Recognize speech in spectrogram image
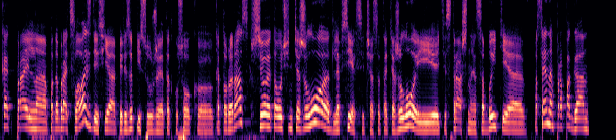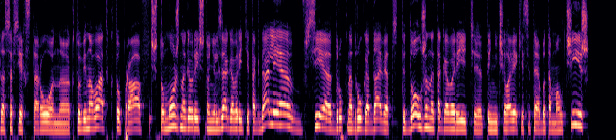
как правильно подобрать слова здесь, я перезаписываю уже этот кусок э, который раз. Все это очень тяжело, для всех сейчас это тяжело, и эти страшные события, постоянная пропаганда со всех сторон, э, кто виноват, кто прав, что можно говорить, что нельзя говорить и так далее. Все друг на друга давят, ты должен это говорить, ты не человек, если ты об этом молчишь,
